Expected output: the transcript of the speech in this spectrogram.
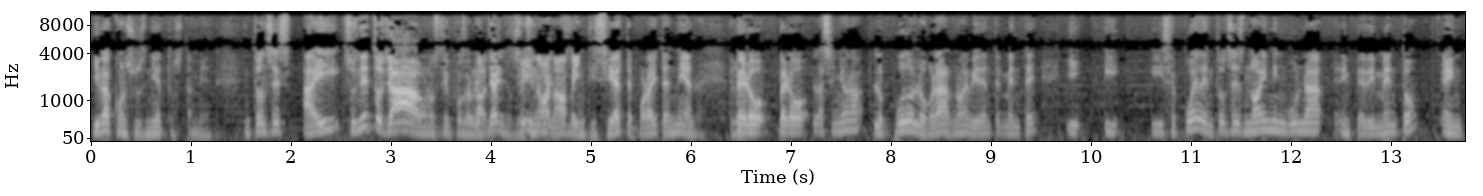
Iba con sus nietos también. Entonces, ahí... Sus nietos ya unos tipos de 20 No, años. Sí, 25 no, no, años. 27, por ahí tenían. Pero, pero la señora lo pudo lograr, ¿no? Evidentemente. Y, y, y se puede. Entonces, no hay ningún impedimento en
